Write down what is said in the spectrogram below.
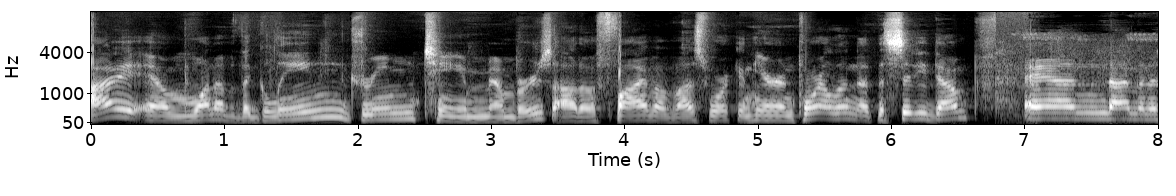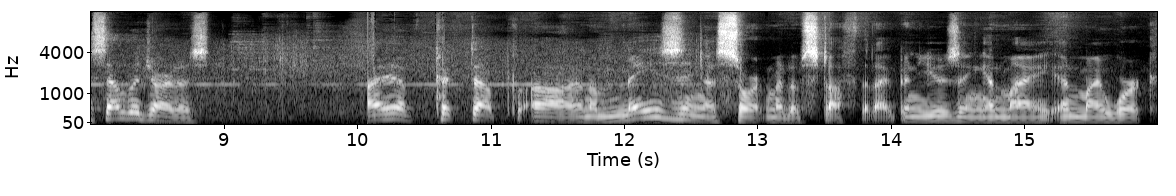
I am one of the Glean Dream Team members out of five of us working here in Portland at the City Dump and I'm an assemblage artist. I have picked up uh, an amazing assortment of stuff that I've been using in my in my work.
